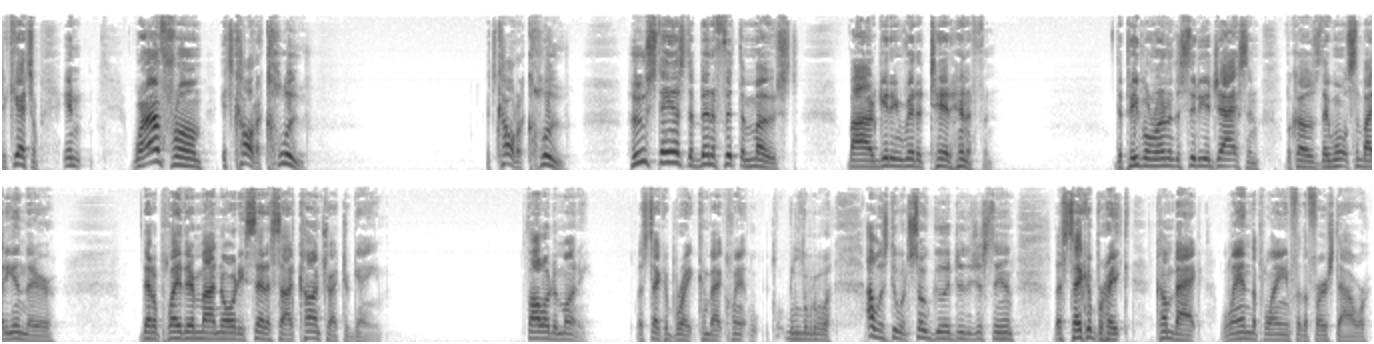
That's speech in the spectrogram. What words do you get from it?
to catch them. And where I'm from, it's called a clue. It's called a clue. Who stands to benefit the most by getting rid of Ted Henifin? The people running the city of Jackson because they want somebody in there that'll play their minority set aside contractor game. Follow the money. Let's take a break. Come back. Clint. I was doing so good to just then. Let's take a break. Come back. Land the plane for the first hour.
